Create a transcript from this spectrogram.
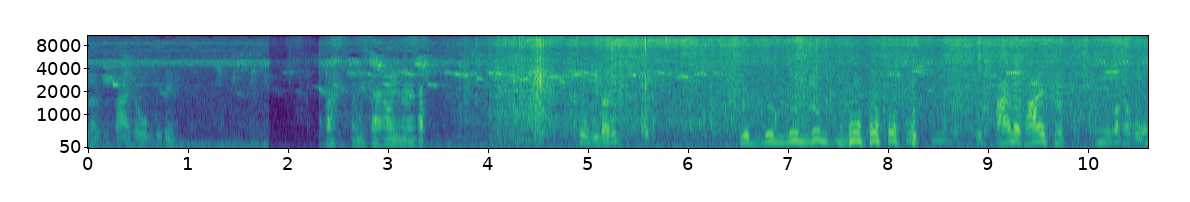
หลังสุดท้ายครับผมที่นี่ไปหลังสุดท้ายเขาอยู่ไหนครับ ขึ้นเบิ้ง รุ่นรุ่นรุ่นรุ่นสุดท้ายเลยท้ายสุดนี่วะครับผม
